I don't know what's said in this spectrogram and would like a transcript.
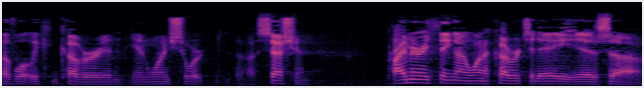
of what we can cover in, in one short uh, session. Primary thing I want to cover today is uh,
